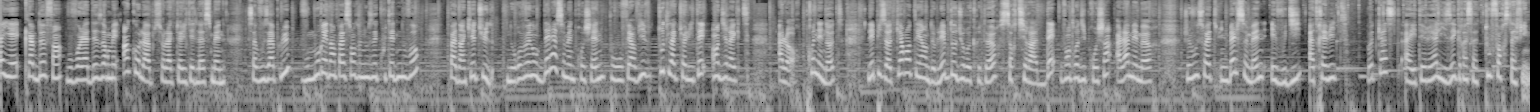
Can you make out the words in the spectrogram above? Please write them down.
Ça y est, clap de fin, vous voilà désormais incollable sur l'actualité de la semaine. Ça vous a plu? Vous mourrez d'impatience de nous écouter de nouveau? Pas d'inquiétude, nous revenons dès la semaine prochaine pour vous faire vivre toute l'actualité en direct. Alors, prenez note, l'épisode 41 de l'Hebdo du recruteur sortira dès vendredi prochain à la même heure. Je vous souhaite une belle semaine et vous dis à très vite podcast a été réalisé grâce à for Staffing,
